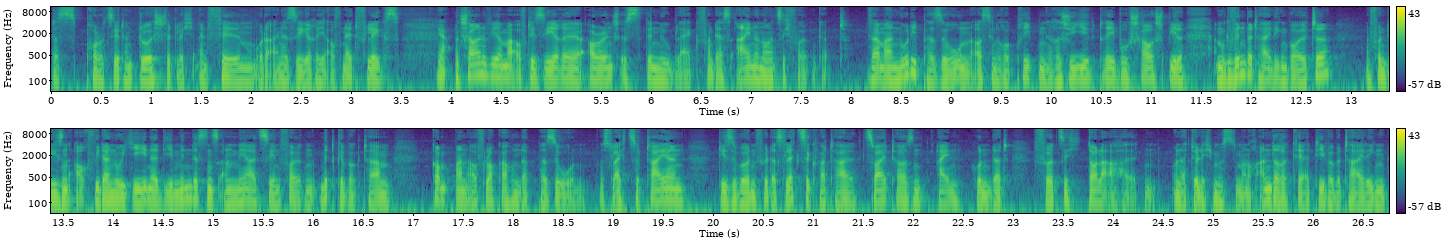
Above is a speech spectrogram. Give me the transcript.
Das produziert dann durchschnittlich ein Film oder eine Serie auf Netflix. Ja. Und schauen wir mal auf die Serie Orange is the New Black, von der es 91 Folgen gibt. Wenn man nur die Personen aus den Rubriken Regie, Drehbuch, Schauspiel am Gewinn beteiligen wollte, und von diesen auch wieder nur jene, die mindestens an mehr als zehn Folgen mitgewirkt haben, kommt man auf locker 100 Personen. Das ist leicht zu teilen. Diese würden für das letzte Quartal 2140 Dollar erhalten. Und natürlich müsste man noch andere Kreative beteiligen,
